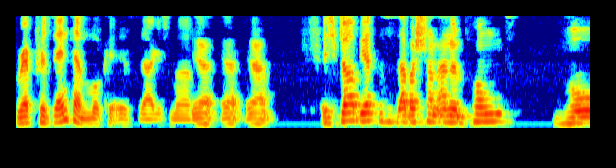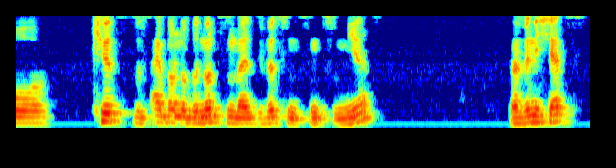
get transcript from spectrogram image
Representer-Mucke ist, sag ich mal. Ja, ja, ja. Ich glaube, jetzt ist es aber schon an einem Punkt, wo Kids das einfach nur benutzen, weil sie wissen, es funktioniert. Weil wenn ich jetzt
